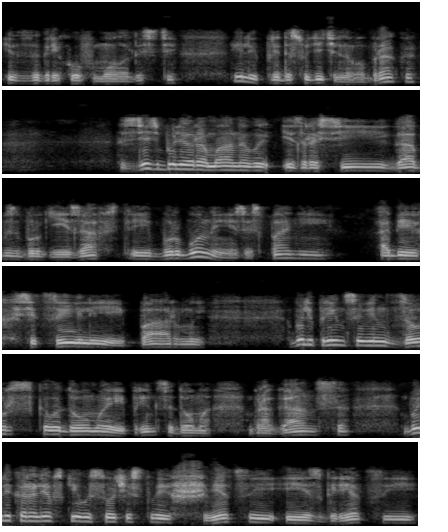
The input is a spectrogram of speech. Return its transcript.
из-за грехов молодости или предосудительного брака. Здесь были Романовы из России, Габсбурги из Австрии, Бурбоны из Испании, обеих Сицилии, Пармы, были принцы Виндзорского дома и принцы дома Браганса, были королевские высочества из Швеции и из Греции.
